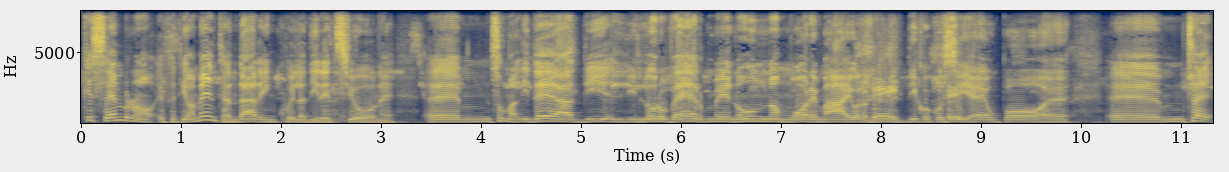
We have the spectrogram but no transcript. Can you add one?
che sembrano effettivamente andare in quella direzione. Eh, insomma, l'idea di il loro verme non muore mai, ora sì, dico così, sì. è eh, un po'... Eh, eh, cioè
